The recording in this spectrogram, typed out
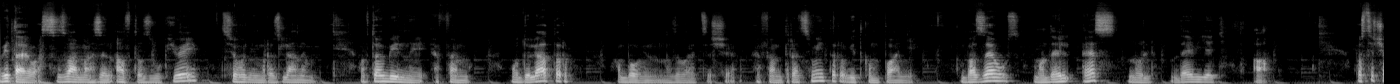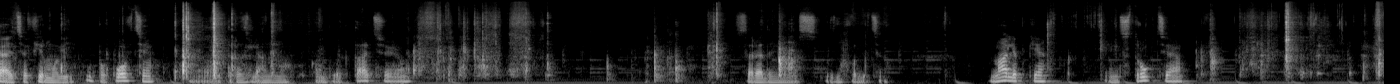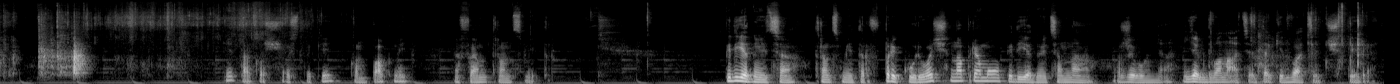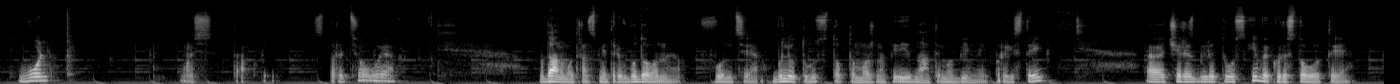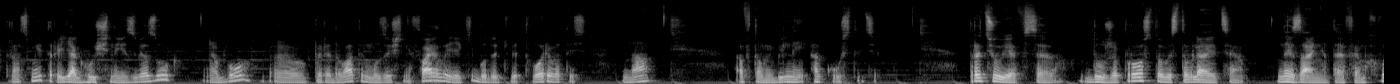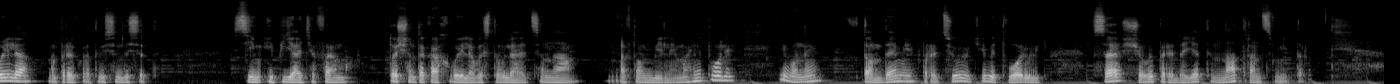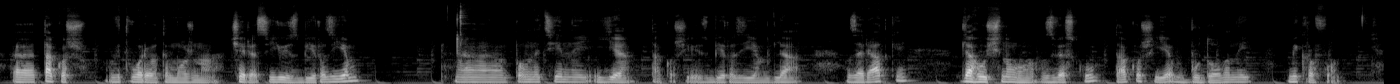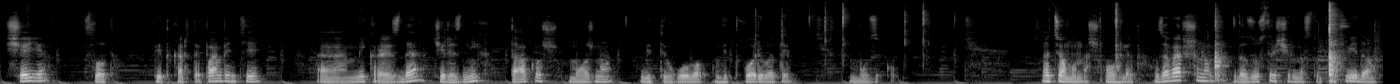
Вітаю вас! З вами магазин «Автозвук.UA». Сьогодні ми розглянемо автомобільний FM-модулятор, або він називається ще FM-трансмітер від компанії Bazeus модель S09A. Постачається фірмовій упаковці. Давайте розглянемо комплектацію. Всередині у нас знаходяться наліпки, інструкція. І також ось такий компактний FM-трансмітер. Під'єднується трансмітер в прикурювач напряму, під'єднується на живлення як 12, так і 24 вольт. Ось так він спрацьовує. В даному трансмітері вбудована функція Bluetooth, тобто можна під'єднати мобільний пристрій е, через Bluetooth і використовувати трансмітер як гучний зв'язок або е, передавати музичні файли, які будуть відтворюватись на автомобільній акустиці. Працює все дуже просто, виставляється незайнята FM-хвиля, наприклад, 87,5 FM. Точно така хвиля виставляється на автомобільній магнітолі, і вони в тандемі працюють і відтворюють все, що ви передаєте на трансмітер. Е, Також відтворювати можна через USB роз'єм повноцінний. Є також USB роз'єм для зарядки. Для гучного зв'язку також є вбудований мікрофон. Ще є слот під карти пам'яті е, microSD, через них також можна відтворювати музику. На цьому наш огляд завершено. До зустрічі в наступних відео.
